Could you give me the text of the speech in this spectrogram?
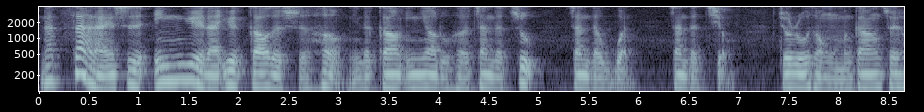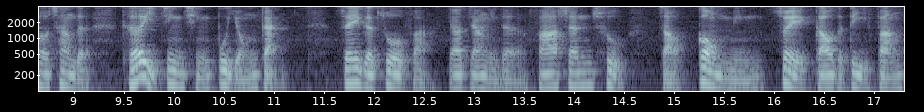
那再来是音越来越高的时候，你的高音要如何站得住、站得稳、站得久？就如同我们刚刚最后唱的，可以尽情不勇敢，这个做法要将你的发声处找共鸣最高的地方，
